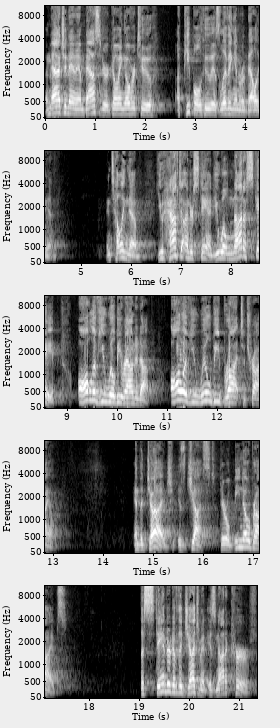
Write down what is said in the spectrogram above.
Imagine an ambassador going over to a people who is living in rebellion and telling them, You have to understand, you will not escape. All of you will be rounded up, all of you will be brought to trial. And the judge is just, there will be no bribes. The standard of the judgment is not a curve,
